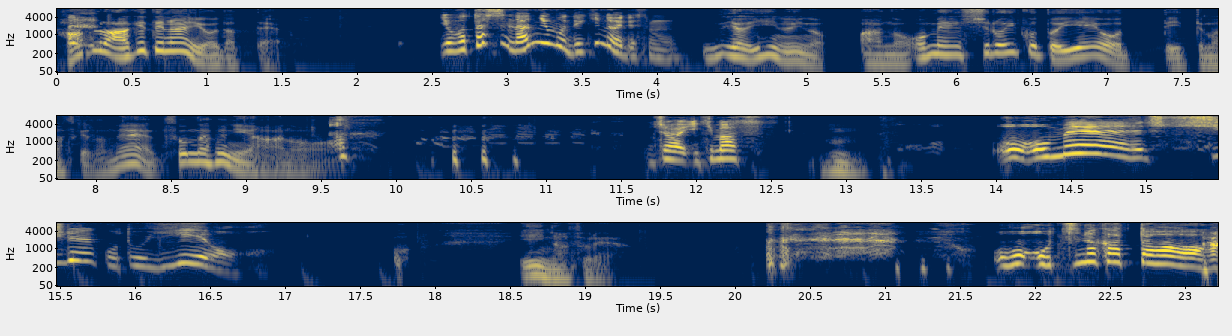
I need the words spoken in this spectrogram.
ハードル上げてないよ。だって。いや、私何にもできないですもん。いや、いいのいいの。あの、おめえ白いこと言えよって言ってますけどね。そんな風に、あの、じゃあ行きます。うん。お、おめえ、しれえこと言えよ。いいな、それ。お、落ちなかった。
